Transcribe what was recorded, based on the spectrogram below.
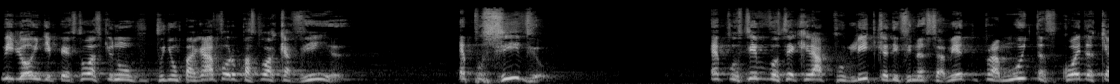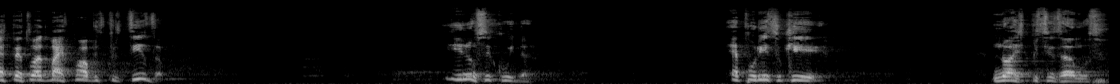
Milhões de pessoas que não podiam pagar foram para sua casinha. É possível. É possível você criar política de financiamento para muitas coisas que as pessoas mais pobres precisam e não se cuida. É por isso que nós precisamos,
